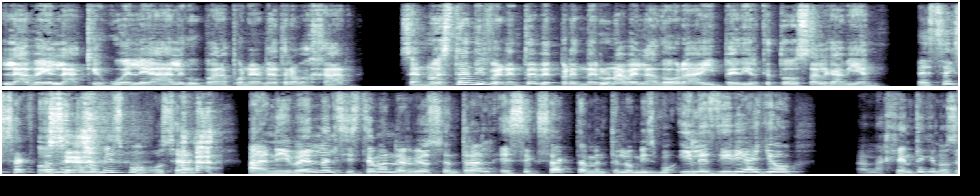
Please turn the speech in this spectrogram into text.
la vela que huele a algo para ponerme a trabajar, o sea, no es tan diferente de prender una veladora y pedir que todo salga bien. Es exactamente lo mismo. O sea, a nivel del sistema nervioso central es exactamente lo mismo. Y les diría yo a la gente que nos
